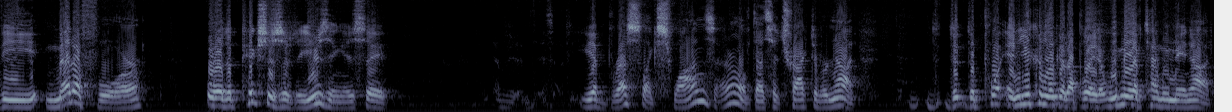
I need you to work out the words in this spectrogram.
the metaphor or the pictures that they're using is say, you have breasts like swans? I don't know if that's attractive or not. The, the point, and you can look it up later. We may have time, we may not.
